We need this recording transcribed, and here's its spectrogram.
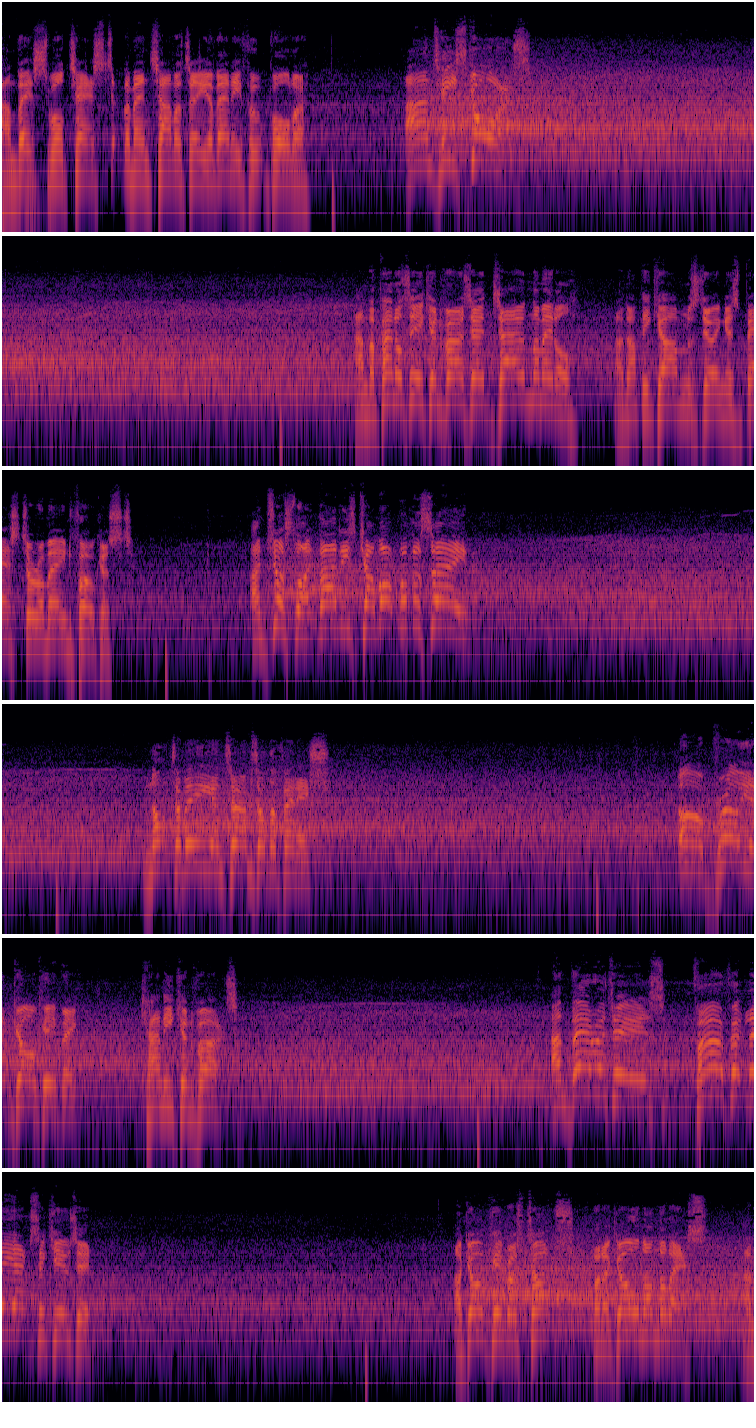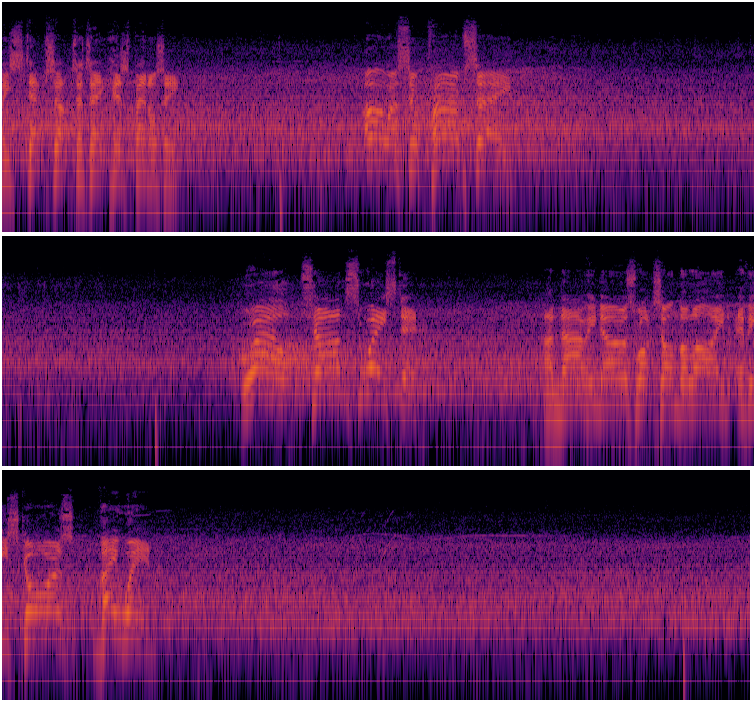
And this will test the mentality of any footballer. And he scores! And the penalty converted down the middle. And up he comes, doing his best to remain focused. And just like that, he's come up with the save. Not to be in terms of the finish. Oh, brilliant goalkeeping. Can he convert? And there it is, perfectly executed. A goalkeeper's touch, but a goal nonetheless. And he steps up to take his penalty. Oh, a superb save. Well, chance wasted. And now he knows what's on the line. If he scores, they win.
